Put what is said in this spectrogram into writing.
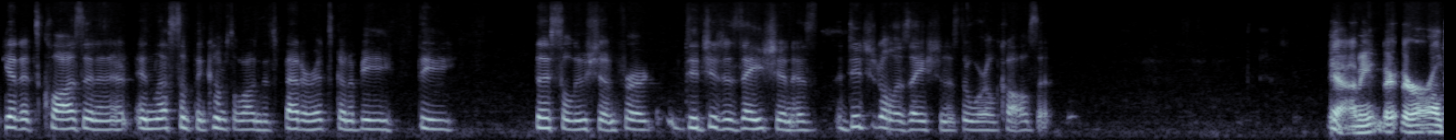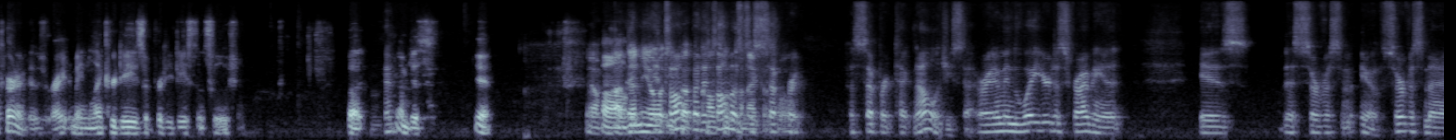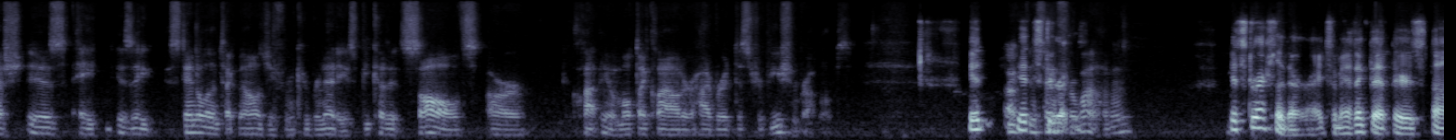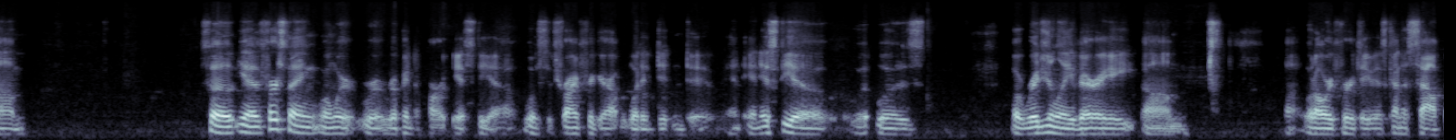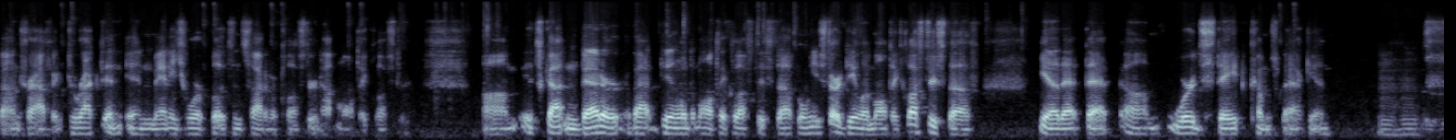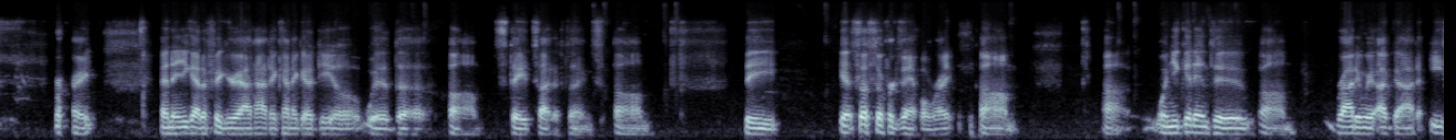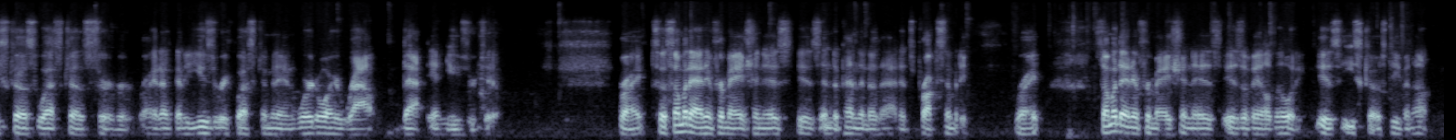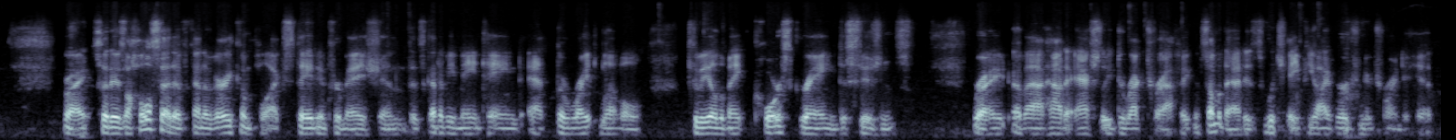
get its claws in it unless something comes along that's better. It's gonna be the, the solution for digitization as digitalization as the world calls it. Yeah, I mean, there, there are alternatives, right? I mean, Linkerd is a pretty decent solution. But I'm just, Yeah, Um, then you, it's all, but it's almost a Connect as well. separate a separate technology stack, right? I mean, the way you're describing it is this service, you know, service mesh is a is a standalone technology from Kubernetes because it solves our cloud, you know, multi-cloud or hybrid distribution problems. It- I've it's direct- for a while, haven't I? it's directionally there, right? So I mean, I think that there's, um, so, yeah, the first thing when we're, we're ripping apart Istio was to try and figure out what it didn't do. And, and Istio was originally very, um, uh, what I'll refer to as kind of southbound traffic, direct and, and manage workloads inside of a cluster, not multi-cluster. Um, it's gotten better about dealing with the multi-cluster stuff. But when you start dealing with multi-cluster stuff, yeah, that that um, word state comes back in, Mhm. right? And then you got to figure out how to kind of go deal with the um, state side of things. Um, the yeah, so so for example, right? Um, uh, when you get into um, routing, I've got an East Coast, West Coast server, right? I've got a user request coming in. Where do I route that end user to? Right. So some of that information is is independent of that. It's proximity, right? Some of that information is is availability. Is East Coast even up? Right. So there's a whole set of kind of very complex state information that's got to be maintained at the right level to be able to make coarse grained decisions, right, about how to actually direct traffic. And some of that is which API version you're trying to hit.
